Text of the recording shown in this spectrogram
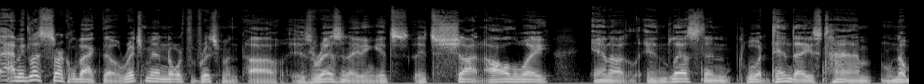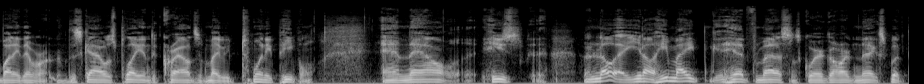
I mean, let's circle back though. Richmond, north of Richmond, uh, is resonating. It's it's shot all the way in a in less than what ten days time. Nobody ever. This guy was playing to crowds of maybe twenty people, and now he's no. You know, he may head for Madison Square Garden next, but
